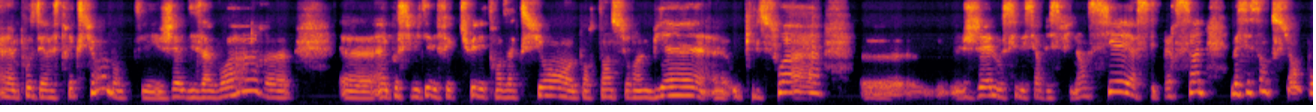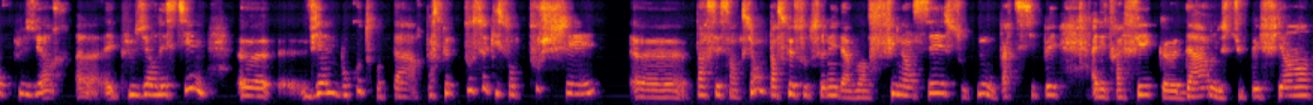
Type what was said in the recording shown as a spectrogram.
impose des restrictions, donc des gel des avoirs, euh, euh, impossibilité d'effectuer des transactions portant sur un bien euh, où qu'il soit, gel aussi des services financiers à ces personnes. Mais ces sanctions, pour plusieurs, et plusieurs l'estiment, viennent beaucoup trop tard, parce que tous ceux qui sont touchés euh, par ces sanctions parce que soupçonnés d'avoir financé, soutenu ou participé à des trafics euh, d'armes, de stupéfiants,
